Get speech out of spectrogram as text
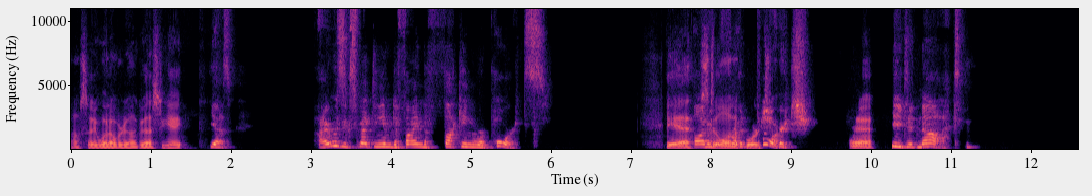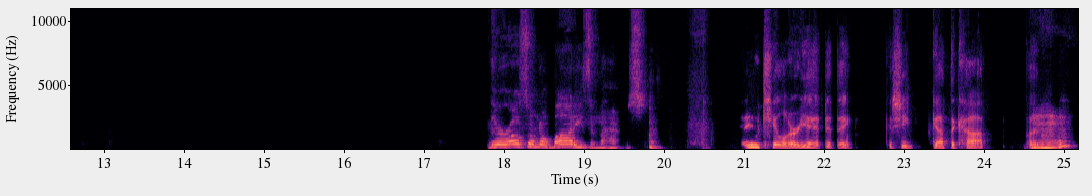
Oh, so he went over to investigate. Yes. I was expecting him to find the fucking reports Yeah, on still on the porch. porch. Yeah. He did not. There are also no bodies in the house. They didn't kill her yet, did they? Because she got the cop. But Mhm.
